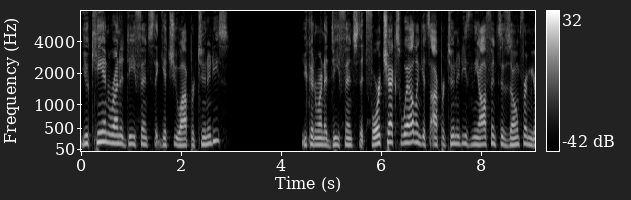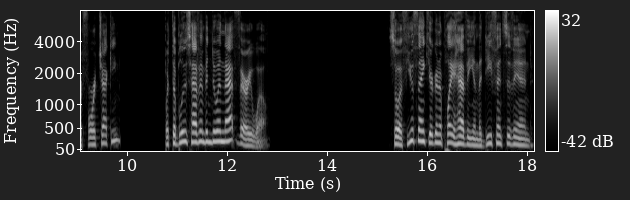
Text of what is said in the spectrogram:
You can run a defense that gets you opportunities. You can run a defense that forechecks well and gets opportunities in the offensive zone from your forechecking. But the Blues haven't been doing that very well. So if you think you're going to play heavy in the defensive end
